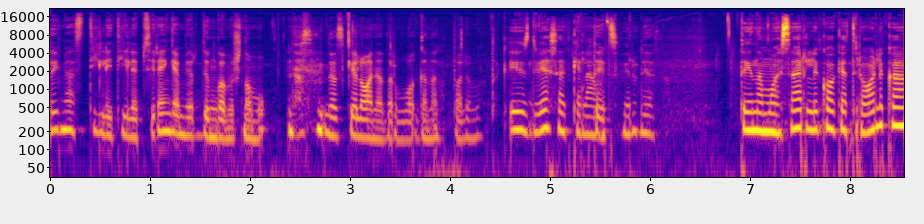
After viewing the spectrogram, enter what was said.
tai mes tyliai, tyliai apsirengėm ir dingom iš namų, nes, nes kelionė dar buvo gana tolima. Jūs dviesi atkeliavote su vyru? Tai namuose ar liko 14,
